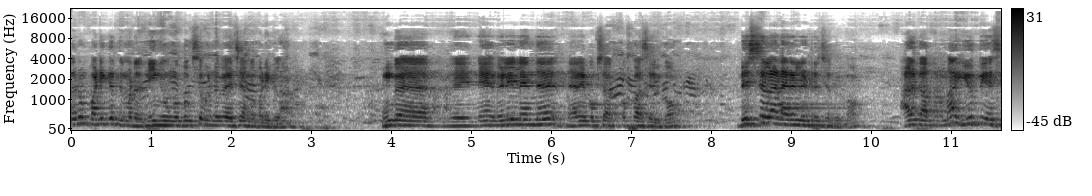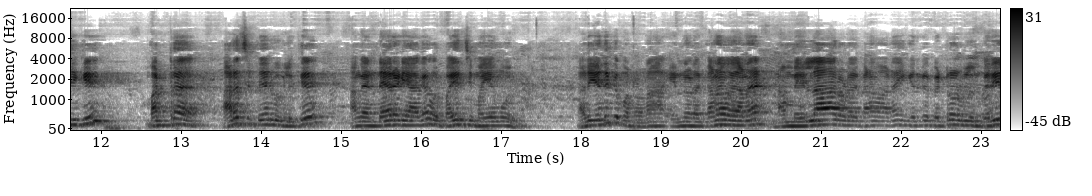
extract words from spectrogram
வெறும் படிக்கிறதுக்கு மட்டும் நீங்கள் உங்கள் புக்ஸை கொண்டு போய் வச்சு அங்கே படிக்கலாம். உங்கள் வெளியிலேருந்து நிறைய புக்ஸ் அப்கோர்ஸ் இருக்கும். டிஜிட்டலாக நிறைய லிட்ரேச்சர் இருக்கும். அதுக்கப்புறமா யூபிஎஸ்சிக்கு மற்ற அரசு தேர்வுகளுக்கு அங்கே நேரடியாக ஒரு பயிற்சி மையமும் இருக்கும். அது எதுக்கு பண்றோம்னா என்னோட கனவான நம்ம எல்லாரோட கனவான இங்க இருக்கிற பெற்றோர்களின் பெரிய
